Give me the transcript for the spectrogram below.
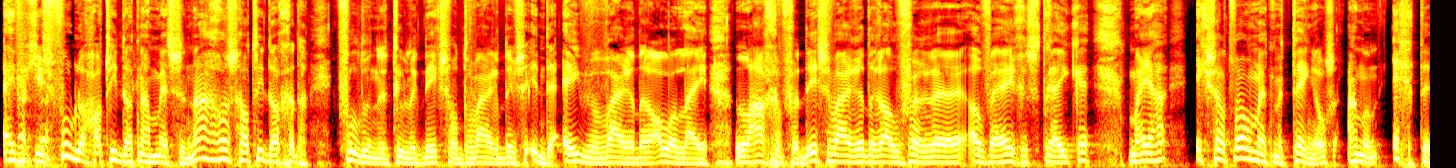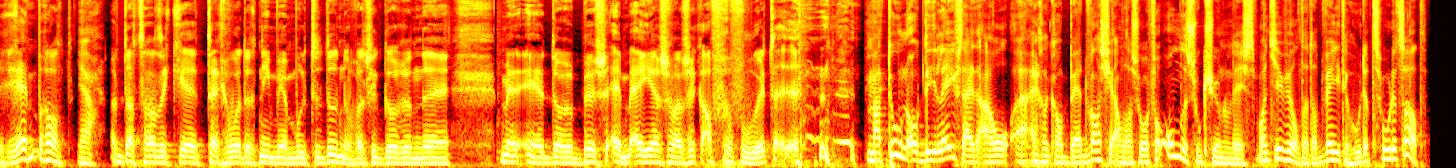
Eventjes voelen, had hij dat nou met zijn nagels, had hij dat gedaan? Ik voelde natuurlijk niks, want er waren dus in de eeuwen waren er allerlei lage vernis waren er over, eh, overheen gestreken. Maar ja, ik zat wel met mijn tengels aan een echte Rembrandt. Ja. Dat had ik eh, tegenwoordig niet meer moeten doen. Dan was ik door een, eh, door een bus ME'ers was ik afgevoerd. Maar toen op die leeftijd al, eigenlijk al Bert, was je al een soort van onderzoeksjournalist. Want je wilde dat weten, hoe dat, hoe dat zat.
